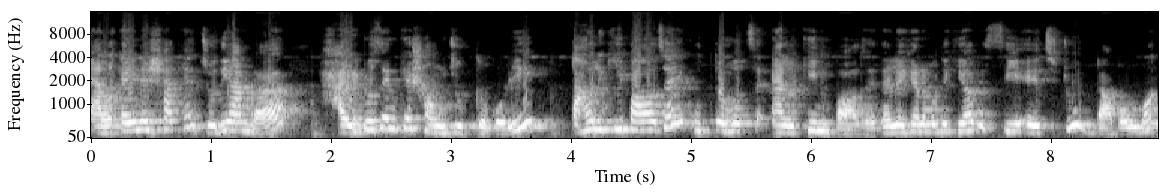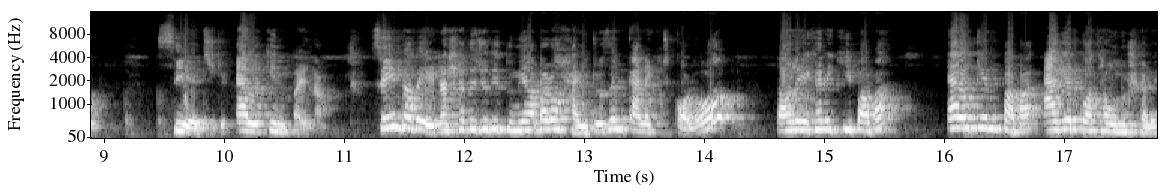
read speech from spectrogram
অ্যালকাইনের সাথে যদি আমরা হাইড্রোজেনকে সংযুক্ত করি, তাহলে কি পাওয়া যায়? উত্তর হচ্ছে অ্যালকিন পাওয়া যায়। তাহলে এখানের মধ্যে কি হবে? C H two double one C H two alkene পাইলাম। সেম ভাবে এটার সাথে যদি তুমি আবারও হাইড্রোজেন কানেক্ট করো, তাহলে এখানে কি পাবা? অ্যালকেন পাবা আগের কথা অনুসারে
